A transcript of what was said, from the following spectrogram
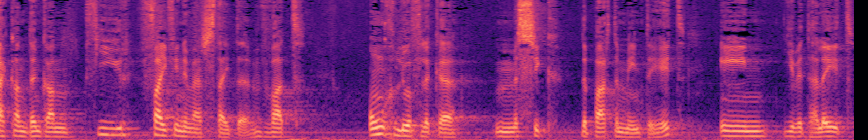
ek kan dink aan 4 5 universiteite wat ongelooflike musiek departemente het en jy weet hulle het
